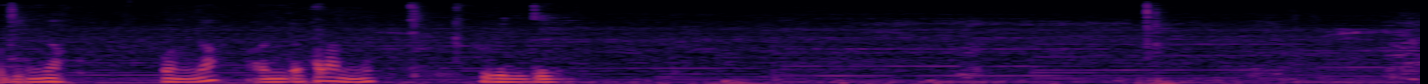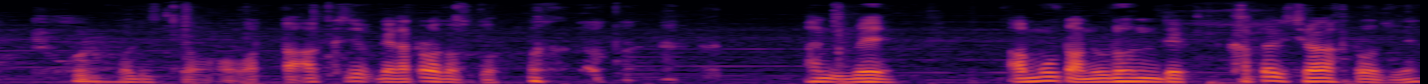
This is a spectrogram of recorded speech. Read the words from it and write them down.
어딨냐? 죽었냐? 아닌데 살았네. 여긴데. 표걸 어딨어? 어, 왔다. 아, 그집 내가 떨어졌어. 아니, 왜? 아무것도 안 울었는데 갑자기 지하가 떨어지네?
